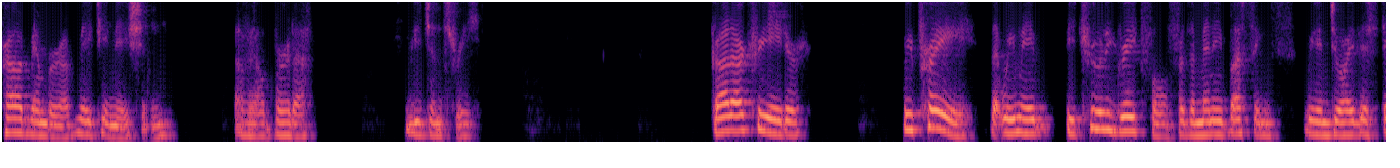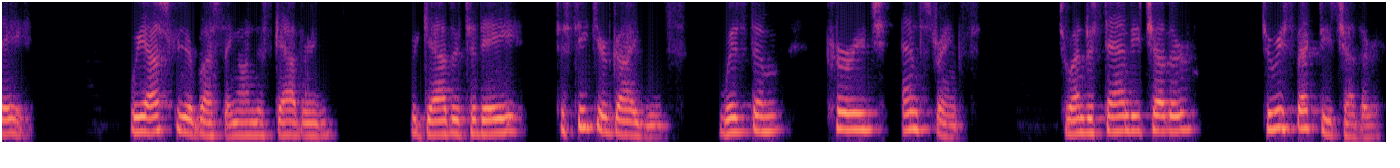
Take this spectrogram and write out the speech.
proud member of Métis Nation of Alberta, Region 3. God, our Creator, we pray that we may be truly grateful for the many blessings we enjoy this day we ask for your blessing on this gathering. We gather today to seek your guidance, wisdom, courage, and strength to understand each other, to respect each other,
